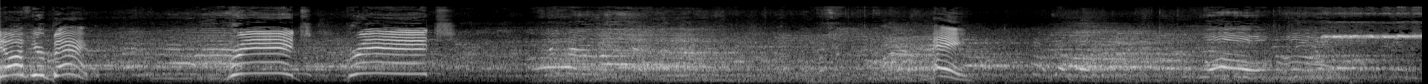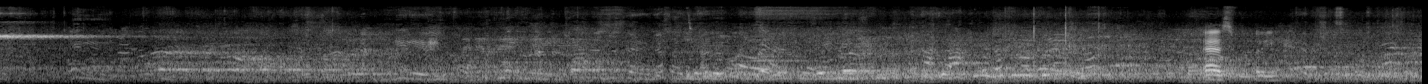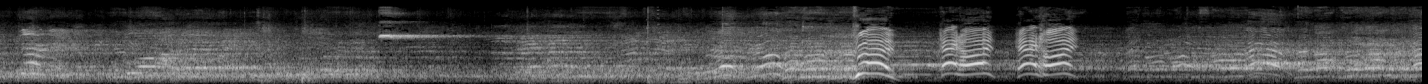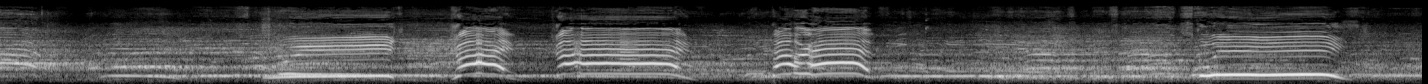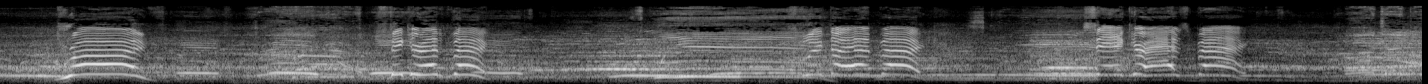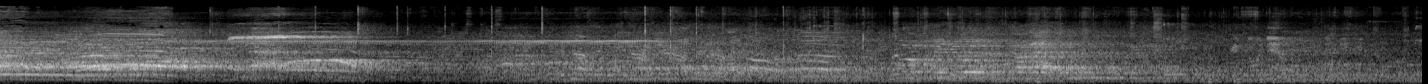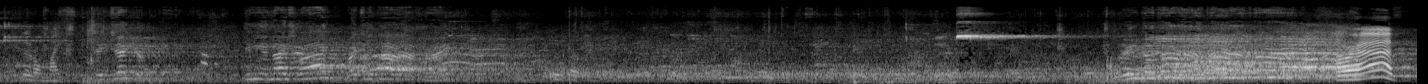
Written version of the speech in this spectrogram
off your back. Bridge! Bridge! Hey. That's funny. Little Mike. Hey Jacob, give me a nice ride right to the power house, all right? There you go, power house. Power half!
